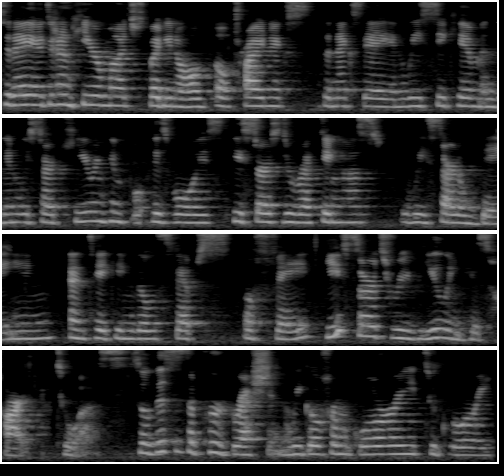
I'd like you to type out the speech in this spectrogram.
today I didn't hear much, but you know, I'll, I'll, try next the next day, and we seek Him, and then we start hearing Him, His voice. He starts directing us. We start obeying and taking those steps of faith. He starts revealing His heart to us. So this is a progression. We go from glory to glory.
